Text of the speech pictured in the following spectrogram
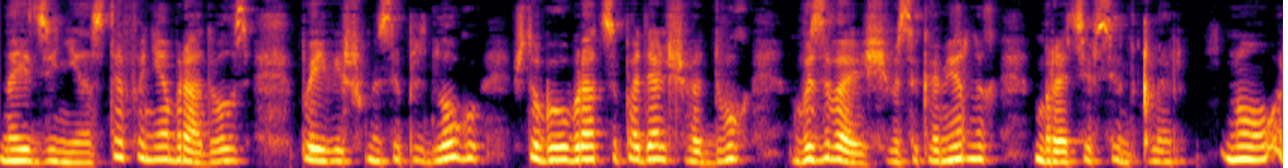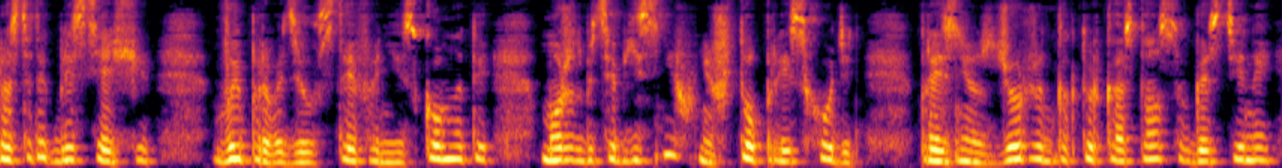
наедине, а Стефани обрадовалась появившемуся предлогу, чтобы убраться подальше от двух вызывающих высокомерных братьев Сент-Клэр. «Ну, раз ты так блестяще выпроводил Стефани из комнаты, может быть, объяснишь мне, что происходит?» – произнес Джорджин, как только остался в гостиной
